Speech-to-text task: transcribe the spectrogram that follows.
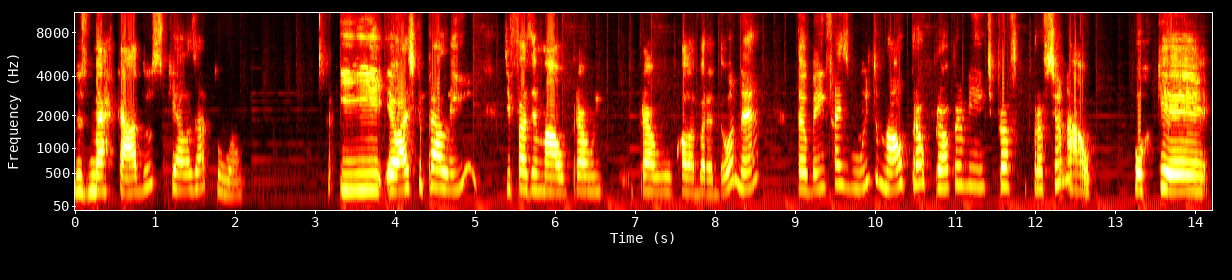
nos mercados que elas atuam. E eu acho que, para além de fazer mal para o, o colaborador, né, também faz muito mal para o próprio ambiente prof, profissional. Porque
